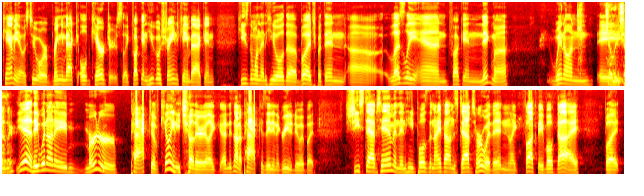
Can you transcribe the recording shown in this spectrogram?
cameos too, or bringing back old characters. Like fucking Hugo Strange came back and he's the one that healed uh, Butch. But then uh, Leslie and fucking Nigma went on a Kill each other? Yeah, they went on a murder pact of killing each other. Like, and it's not a pact because they didn't agree to do it, but she stabs him, and then he pulls the knife out and stabs her with it, and like, fuck, they both die. But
